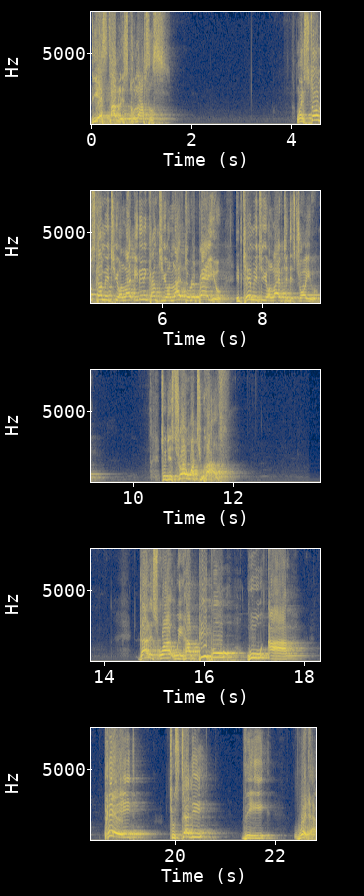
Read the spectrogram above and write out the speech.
The established collapses. When storms come into your life, it didn't come to your life to repair you, it came into your life to destroy you, to destroy what you have. That is why we have people who are paid to study the weather.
